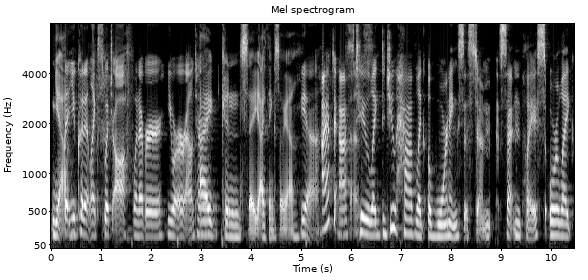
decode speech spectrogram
yeah that you couldn't like switch off whenever you were around her? i can say i think so yeah yeah. I have to Makes ask sense. too, like, did you have like a warning system set in place, or like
